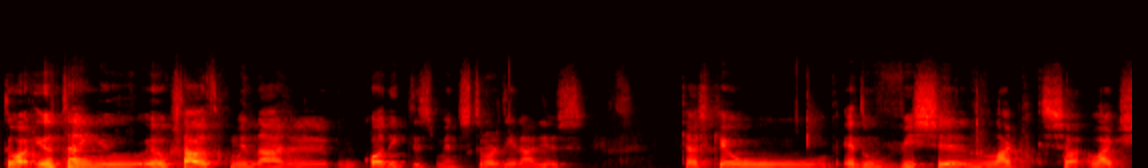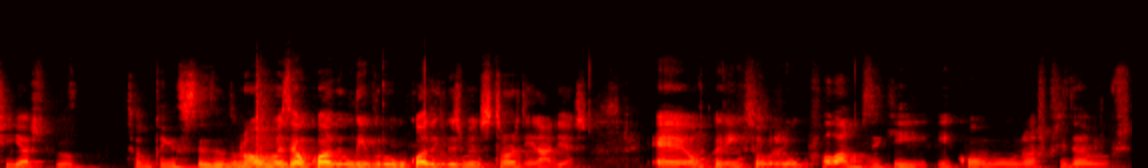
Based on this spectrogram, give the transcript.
Então, ó, eu tenho, eu gostava de recomendar eh, o Código das Mentes Extraordinárias, que acho que é o, é do Vishen Lakshya, Lakshya, acho eu, já não tenho certeza do nome, mas é o, o livro O Código das Mentes Extraordinárias. É um bocadinho sobre o que falámos aqui e como nós precisamos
